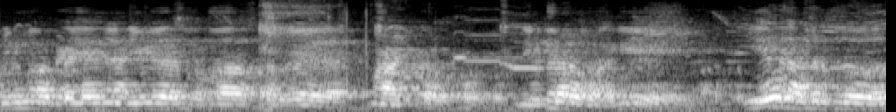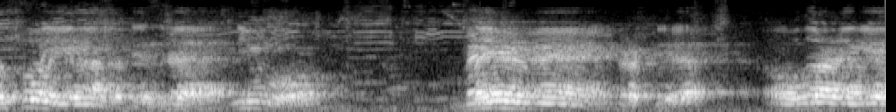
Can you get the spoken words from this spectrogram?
ನಿಮ್ಮ ಬೆಳೆಯನ್ನ ನೀವೇ ಸ್ವಲ್ಪ ಸರ್ವೆ ಮಾಡ್ಕೊಳ್ಬಹುದು ನಿಖರವಾಗಿ ಏನ್ ಅದ್ರದ್ದು ಏನಾಗುತ್ತೆ ಅಂದ್ರೆ ನೀವು ಬೆಳೆ ವಿಮೆ ಕಟ್ತೀರ. ಉದಾಹರಣೆಗೆ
